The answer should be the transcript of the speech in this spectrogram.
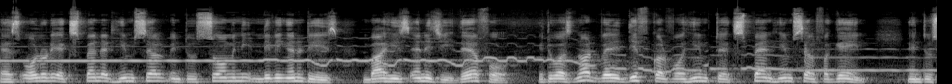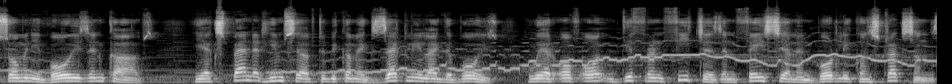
has already expanded himself into so many living entities by his energy. Therefore, it was not very difficult for him to expand himself again into so many boys and calves. He expanded himself to become exactly like the boys, who were of all different features and facial and bodily constructions,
